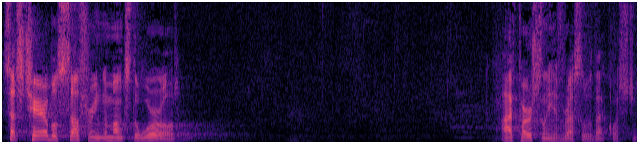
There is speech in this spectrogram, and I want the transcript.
such terrible suffering amongst the world. I personally have wrestled with that question.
